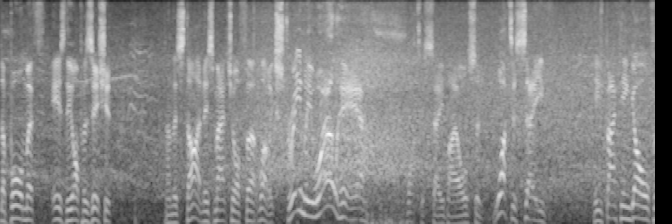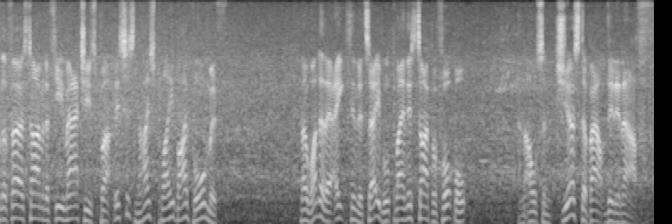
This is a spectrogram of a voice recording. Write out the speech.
the Bournemouth is the opposition. And they're starting this match off, uh, well, extremely well here. What a save by Olsen. What a save. He's back in goal for the first time in a few matches, but this is nice play by Bournemouth. No wonder they're eighth in the table playing this type of football. And Olsen just about did enough.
